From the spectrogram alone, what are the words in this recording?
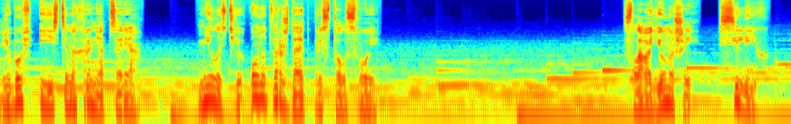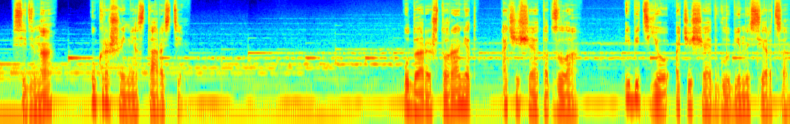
Любовь и истина хранят царя. Милостью он утверждает престол свой. Слава юношей – в силе их, седина – украшение старости. Удары, что ранят, очищают от зла, и битье очищает глубины сердца.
